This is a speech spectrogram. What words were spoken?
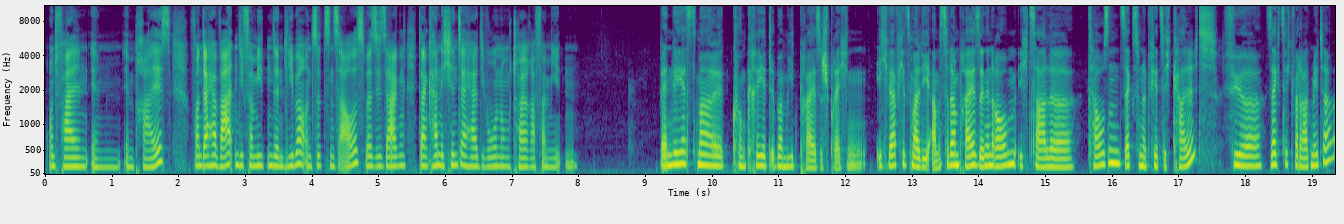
und fallen im, im Preis. Von daher warten die Vermietenden lieber und sitzen es aus, weil sie sagen, dann kann ich hinterher die Wohnung teurer vermieten. Wenn wir jetzt mal konkret über Mietpreise sprechen, ich werfe jetzt mal die Amsterdam-Preise in den Raum. Ich zahle 1640 kalt für 60 Quadratmeter.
